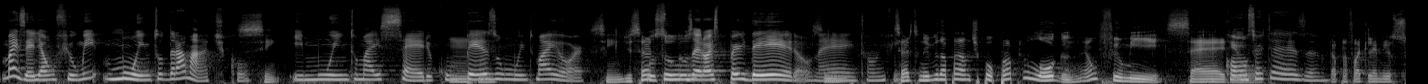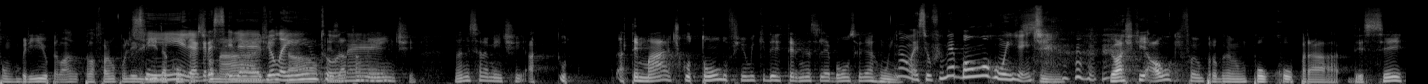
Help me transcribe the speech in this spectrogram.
Mas ele é um filme muito dramático. Sim. E muito mais sério, com um uhum. peso muito maior. Sim, de certo... Os, os heróis perderam, Sim. né? Então, enfim. Certo nível dá pra... Tipo, o próprio Logan é um filme sério. Com certeza. Dá pra falar que ele é meio sombrio pela, pela forma como ele Sim, lida com ele o personagem. Sim, ele é violento, né? Exatamente. Não é necessariamente... A, o, a temática, o tom do filme que determina se ele é bom ou se ele é ruim. Não, é se o filme é bom ou ruim, gente. Sim. Eu acho que algo que foi um problema um pouco pra descer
